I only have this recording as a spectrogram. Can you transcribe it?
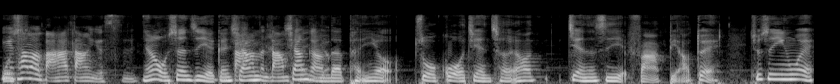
因为他们把他当一个司机，然后我甚至也跟香香港的朋友坐过电车，然后电车司机也发飙，对，就是因为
